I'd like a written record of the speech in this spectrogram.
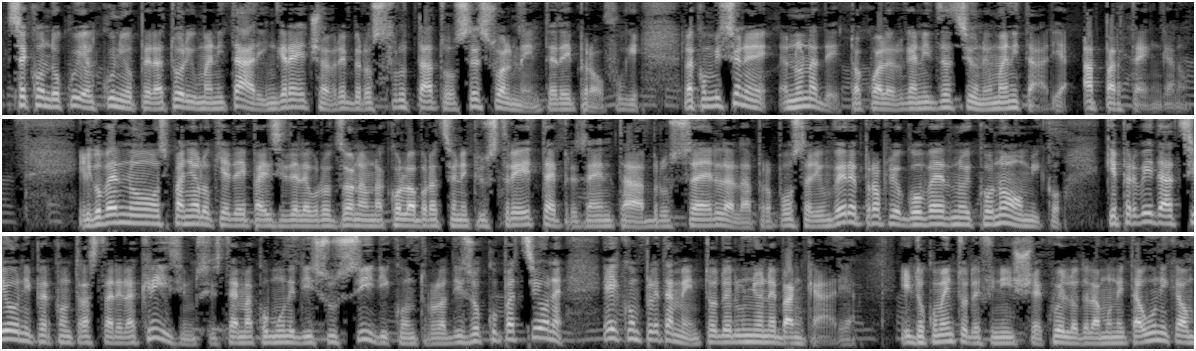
secondo cui alcuni operatori umanitari in Grecia avrebbero sfruttato sessualmente dei profughi. La Commissione non ha detto a quale organizzazione umanitaria appartengano. Il governo spagnolo chiede ai paesi dell'Eurozona una collaborazione più stretta e presenta a Bruxelles la proposta di un vero e proprio governo economico che preveda azioni per contrastare la crisi, un sistema comune di sussidi contro la disoccupazione e il completamento dell'unione bancaria. Il documento definisce quello della moneta unica un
